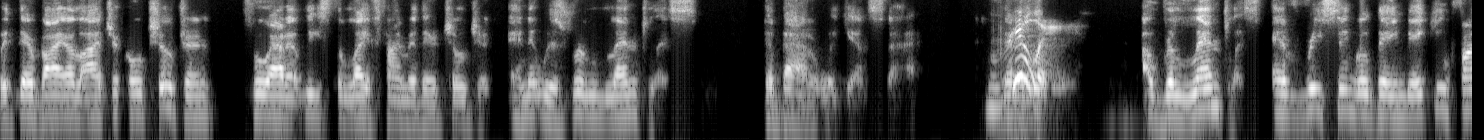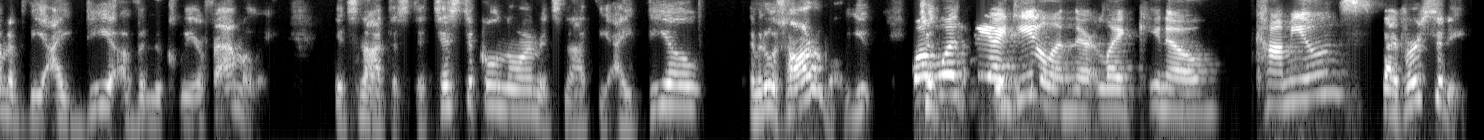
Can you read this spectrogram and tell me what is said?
with their biological children throughout at least the lifetime of their children. And it was relentless, the battle against that. Really? Uh, relentless, every single day, making fun of the idea of a nuclear family. It's not the statistical norm, it's not the ideal. I mean, it was horrible. You What To- was the ideal in there? Like, you know, communes? diversity,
